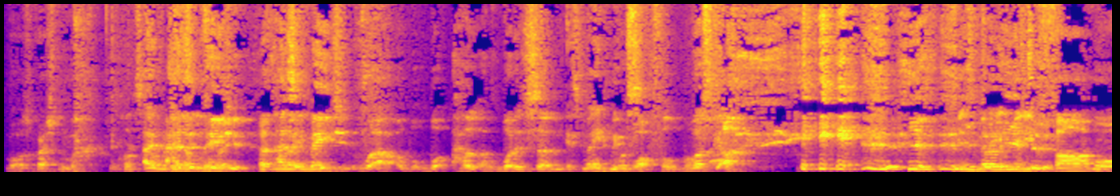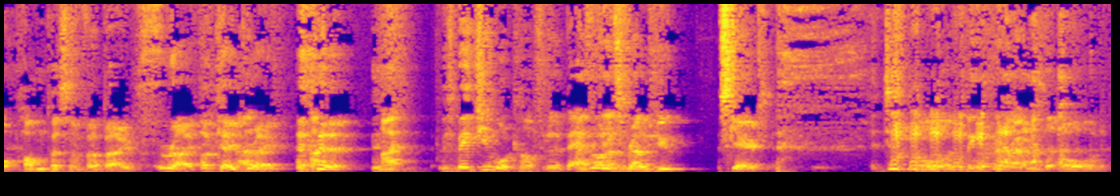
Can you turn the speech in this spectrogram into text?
what was the question? What's Uh, Has it made you? Has it Has it made you? What, what, how, what is um? It's made me waffle more. What's you, It's you made me it. far more pompous and verbose. Right. Okay. Um, great. I, I, it's made you more confident, but I everyone else around you scared. just bored. I think everyone around me is bored.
